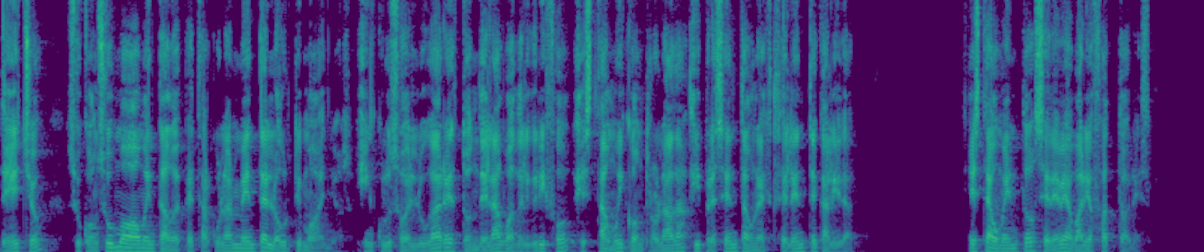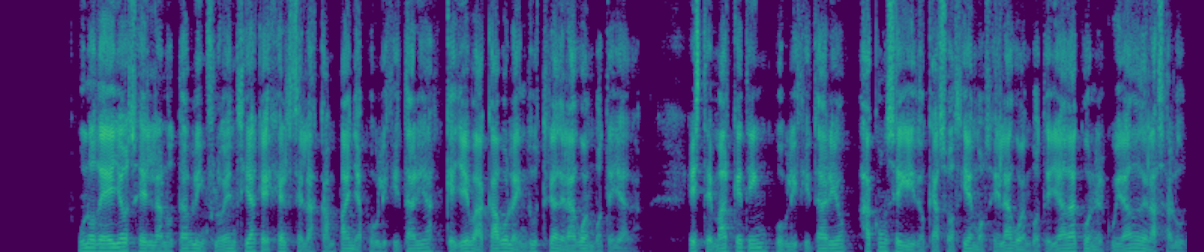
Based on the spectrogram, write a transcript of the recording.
De hecho, su consumo ha aumentado espectacularmente en los últimos años, incluso en lugares donde el agua del grifo está muy controlada y presenta una excelente calidad. Este aumento se debe a varios factores. Uno de ellos es la notable influencia que ejercen las campañas publicitarias que lleva a cabo la industria del agua embotellada. Este marketing publicitario ha conseguido que asociemos el agua embotellada con el cuidado de la salud,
